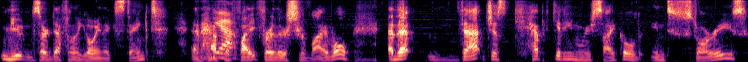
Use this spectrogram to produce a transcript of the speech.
mutants are definitely going extinct and have yeah. to fight for their survival. And that that just kept getting recycled into stories.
